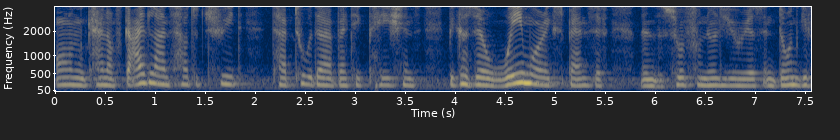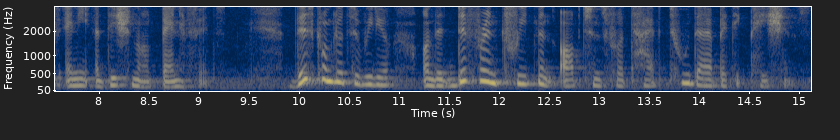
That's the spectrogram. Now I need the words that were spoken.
on kind of guidelines how to treat type 2 diabetic patients because they're way more expensive than the sulfonylureas and don't give any additional benefits. This concludes the video on the different treatment options for type 2 diabetic patients.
